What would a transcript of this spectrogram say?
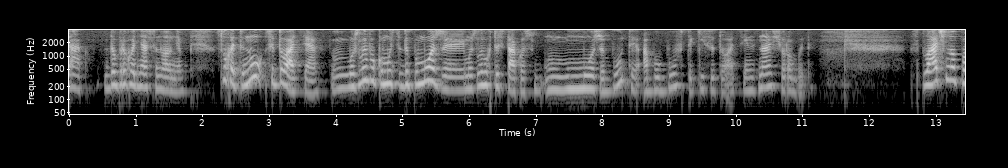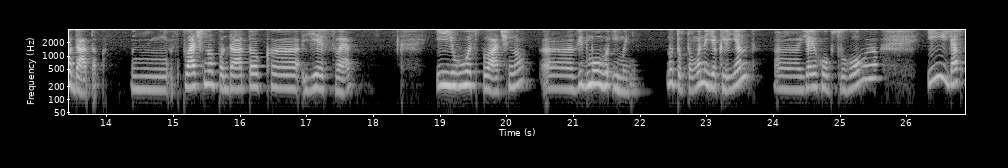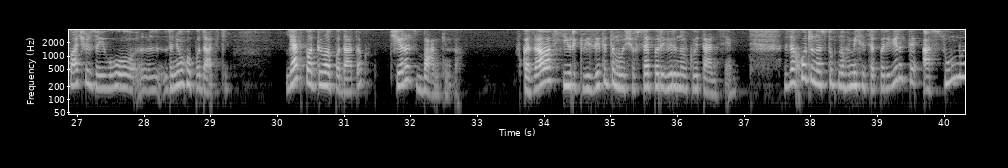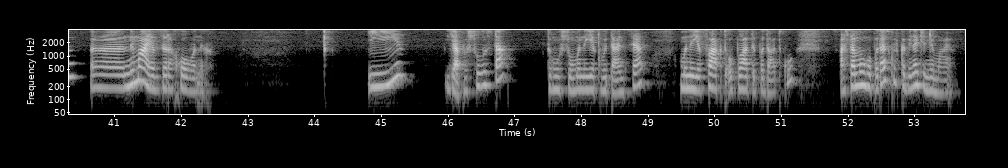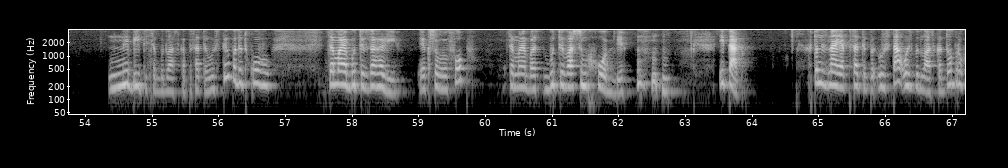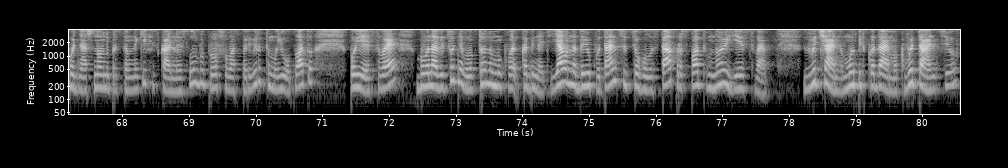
Так, доброго дня, шановні. Слухайте, ну, ситуація. Можливо, комусь це допоможе, і можливо, хтось також може бути або був в такій ситуації. Не знаю, що робити. Сплачено податок. Сплачено податок е, ЄСВ, і його сплачено е, від мого імені. Ну, тобто, у мене є клієнт, е, я його обслуговую, і я сплачую за, його, за нього податки. Я сплатила податок через банкінг. Вказала всі реквізити, тому що все перевірено в квитанції. Заходжу наступного місяця перевірити, а суми е, немає в зарахованих. І я пишу листа, тому що у мене є квитанція, у мене є факт оплати податку, а самого податку в кабінеті немає. Не бійтеся, будь ласка, писати листи в податкову. Це має бути взагалі, якщо ви ФОП, це має бути вашим хобі. І так, хто не знає, як писати листа, ось, будь ласка, доброго дня, шановні представники фіскальної служби. Прошу вас перевірити мою оплату по ЄСВ, бо вона відсутня в електронному кабінеті. Я вам надаю квитанцію цього листа про сплату мною ЄСВ. Звичайно, ми підкладаємо квитанцію,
